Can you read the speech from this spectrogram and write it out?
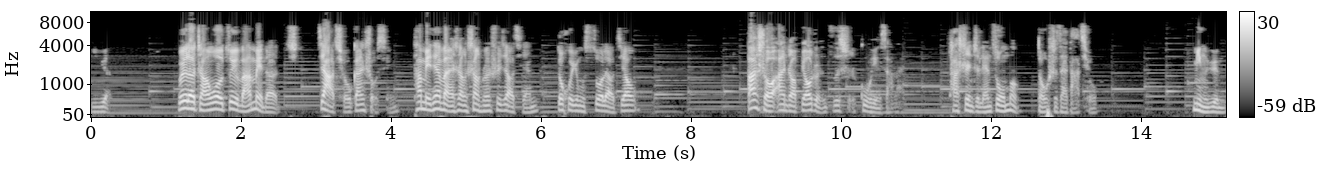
医院。为了掌握最完美的架球杆手型，他每天晚上上床睡觉前都会用塑料胶把手按照标准姿势固定下来。他甚至连做梦都是在打球。命运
